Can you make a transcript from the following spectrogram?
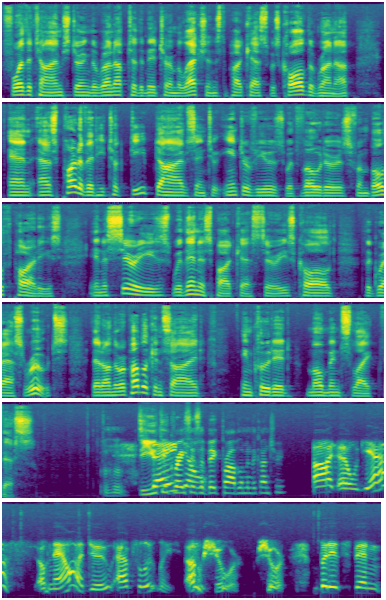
for the Times during the run up to the midterm elections. The podcast was called The Run Up. And as part of it, he took deep dives into interviews with voters from both parties in a series within his podcast series called The Grassroots, that on the Republican side, included moments like this. Mm-hmm. Do you they think race is a big problem in the country? Uh, oh, yes. Oh, now I do. Absolutely. Oh, sure, sure. But it's been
